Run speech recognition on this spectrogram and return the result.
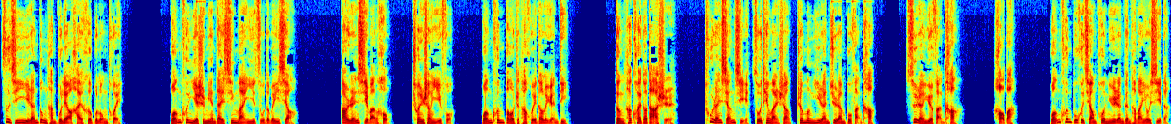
自己已然动弹不了，还合不拢腿。王坤也是面带心满意足的微笑。二人洗完后，穿上衣服，王坤抱着她回到了原地。等他快到达时，突然想起昨天晚上这梦依然居然不反抗。虽然越反抗，好吧，王坤不会强迫女人跟他玩游戏的。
